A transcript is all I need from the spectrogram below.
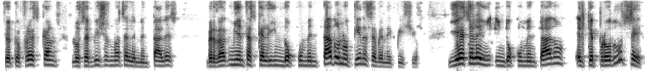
se te ofrezcan los servicios más elementales, ¿verdad? Mientras que el indocumentado no tiene ese beneficio y es el indocumentado el que produce,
